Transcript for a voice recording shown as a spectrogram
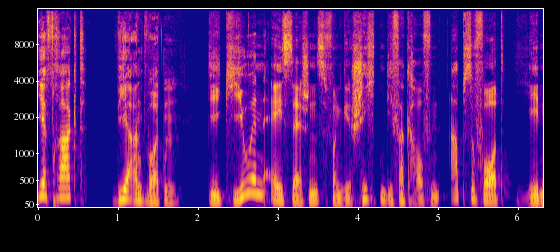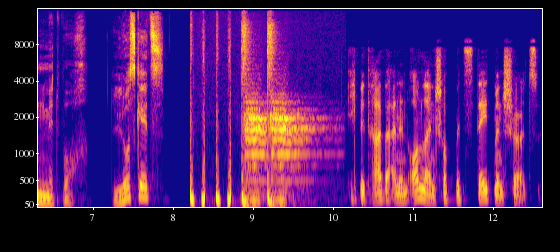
Ihr fragt, wir antworten. Die QA-Sessions von Geschichten, die verkaufen, ab sofort jeden Mittwoch. Los geht's! Ich betreibe einen Online-Shop mit Statement-Shirts.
